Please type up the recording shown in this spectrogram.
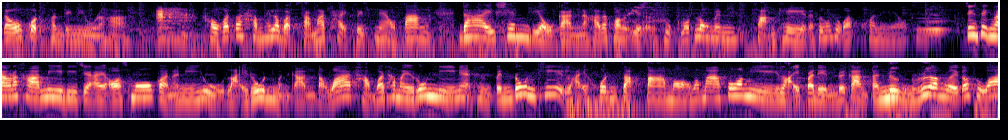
แล้วก็กด continue นะคะ เขาก็จะทำให้เราแบบสามารถถ่ายคลิปแนวตั้งได้เช่นเดียวกันนะคะ แต่ความละเอียดอาจจะถูกลดลงเป็น 3K แต่เพิ่งรู้สึกว่าพอแล้ว จริงๆแล้วนะคะมี DJI Osmo ก่อนอันนี้อยู่หลายรุ่นเหมือนกัน แต่ว่าถามว่าทำไมรุ่นนี้เนี่ยถึงเป็นรุ่นที่หลายคนจับตามองมากๆเพราะว่ามีหลายประเด็นด้วยกันแต่หนึ่งเรื่องเลยก็คือว่า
